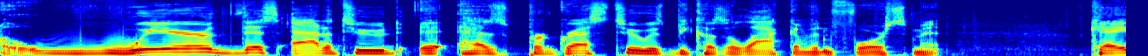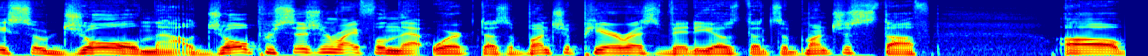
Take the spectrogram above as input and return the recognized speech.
where this attitude has progressed to is because of lack of enforcement. Okay, so Joel now, Joel Precision Rifle Network does a bunch of PRS videos, does a bunch of stuff. Uh,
